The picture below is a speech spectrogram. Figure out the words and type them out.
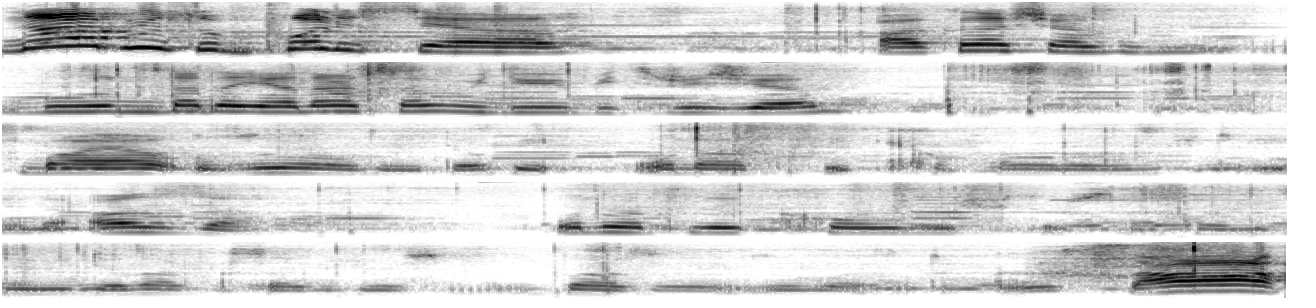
Ne yapıyorsun polis ya? Arkadaşlar bunda da yanarsam videoyu bitireceğim. Bayağı uzun oluyordu. Bir 16 dakika falan olmuştur ya da az da. 16 dakika olmuştur zaten bizim videolar kısa biliyorsunuz. Bazı uzun bazı da kısa.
